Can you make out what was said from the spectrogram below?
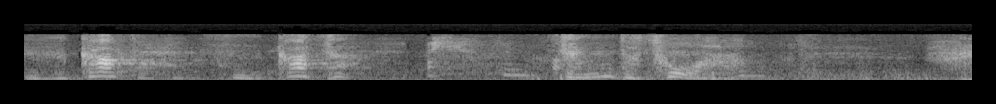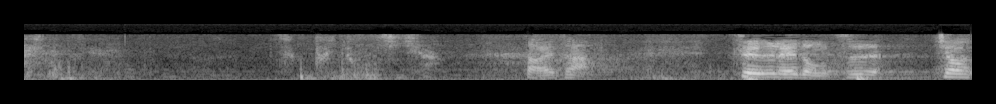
自家纺，自家织，哎呀真不错啊！哎真不容易啊！大校长，周恩来同志叫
